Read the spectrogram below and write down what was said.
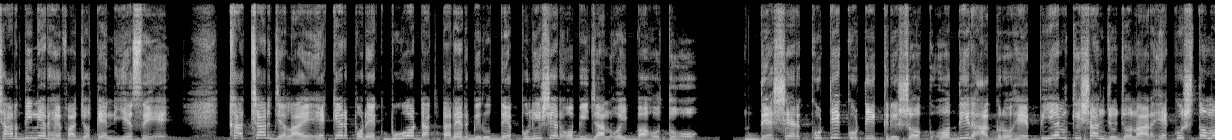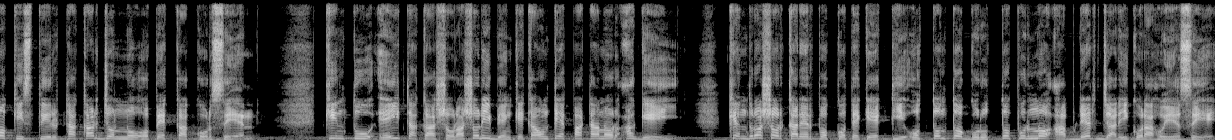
চার দিনের হেফাজতে নিয়েছে। কাছাড় জেলায় একের পর এক ভুয়ো ডাক্তারের বিরুদ্ধে পুলিশের অভিযান অব্যাহত। দেশের কোটি কোটি কৃষক অধীর আগ্রহে পিএম কিষাণ যোজনার একুশতম কিস্তির টাকার জন্য অপেক্ষা করছেন। কিন্তু এই টাকা সরাসরি ব্যাংক অ্যাকাউন্টে পাঠানোর আগেই কেন্দ্র সরকারের পক্ষ থেকে একটি অত্যন্ত গুরুত্বপূর্ণ আপডেট জারি করা হয়েছে।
